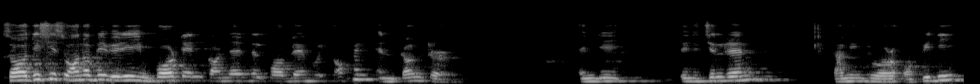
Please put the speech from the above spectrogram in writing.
So this is one of the very important congenital problem we often encounter in the, in the children coming to our OPD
